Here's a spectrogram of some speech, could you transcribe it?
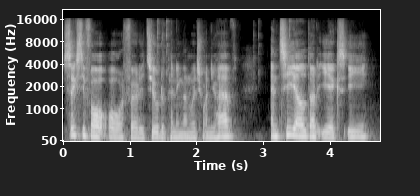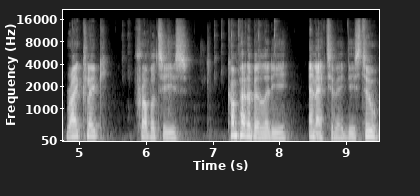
64 or 32 depending on which one you have, and tl.exe, right click, properties, compatibility, and activate these two.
